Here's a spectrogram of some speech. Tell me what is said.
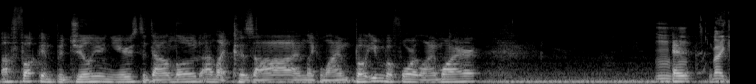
a fucking bajillion years to download on like Kazaa and like Lime, but even before LimeWire. Mm-hmm. And like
